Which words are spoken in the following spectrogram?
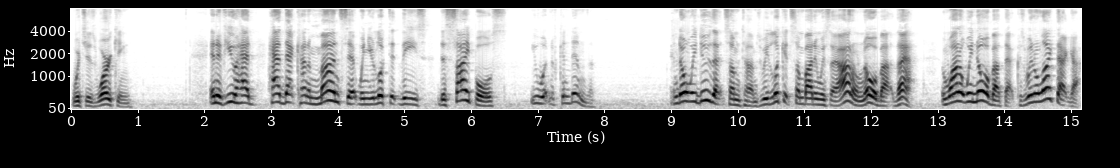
which is working. And if you had had that kind of mindset when you looked at these disciples, you wouldn't have condemned them. And don't we do that sometimes? We look at somebody and we say, I don't know about that. And why don't we know about that? Because we don't like that guy.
